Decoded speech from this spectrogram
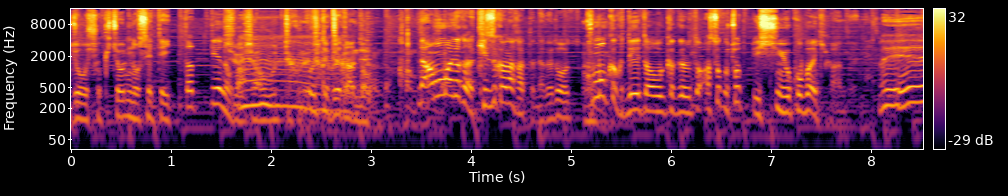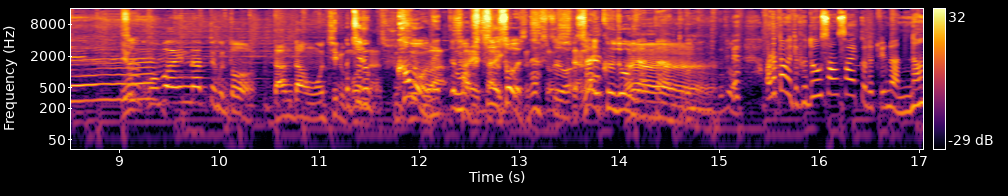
上昇基調に乗せていったっていうのが注射を打ってくれた。打ってくれたと。であんまりだから気づかなかったんだけど細かくデータを追いかけるとあそこちょっと一瞬横ばい期があるんだよね。ええ横ばいになっていくとだんだん落ちるも落ちるんなんです。かもね。普通はまあ普通そうですね。普通はサイクル通りだったらってことなんだけどえ改めて不動産サイクルっていうのは7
